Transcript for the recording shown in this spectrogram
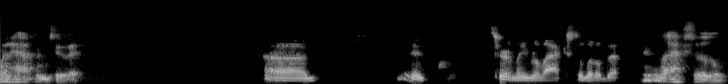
What happened to it? Uh, it certainly relaxed a little bit. Relax a little.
